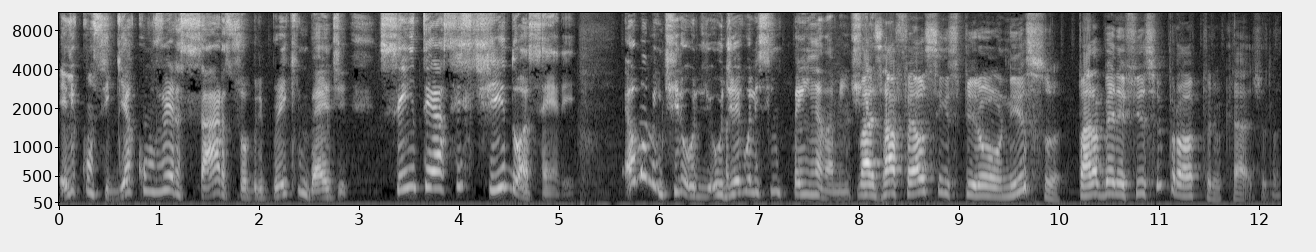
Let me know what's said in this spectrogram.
ele conseguia conversar sobre Breaking Bad sem ter assistido a série. É uma mentira. O, o Diego, ele se empenha na mentira. Mas Rafael se inspirou nisso para benefício próprio, Cádido.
